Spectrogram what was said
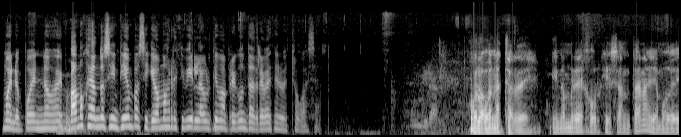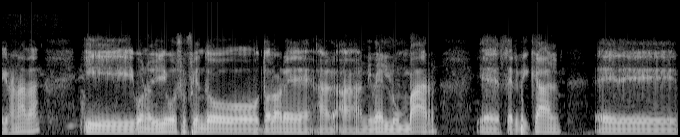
Bueno, pues nos vamos quedando sin tiempo, así que vamos a recibir la última pregunta a través de nuestro WhatsApp. Hola, buenas tardes. Mi nombre es Jorge Santana, llamo de Granada y bueno, yo llevo sufriendo dolores a, nivel lumbar, eh, cervical, eh,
